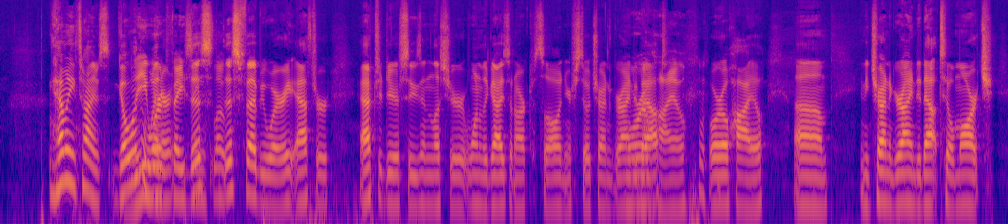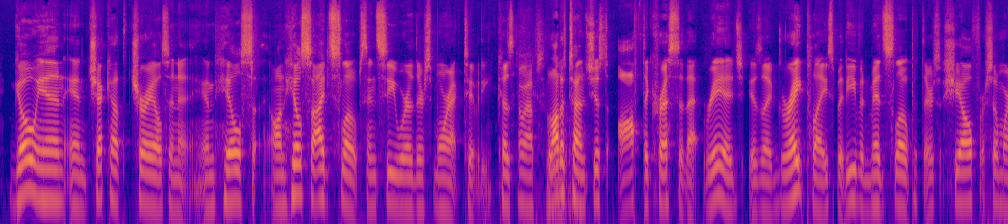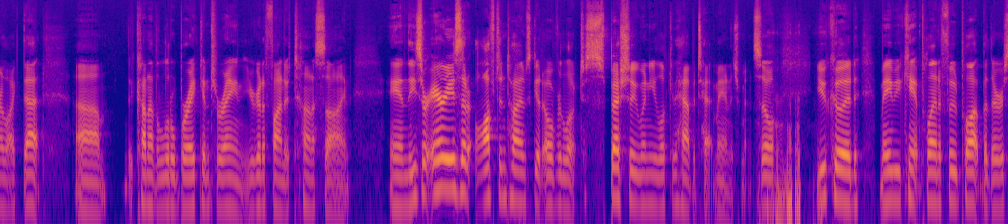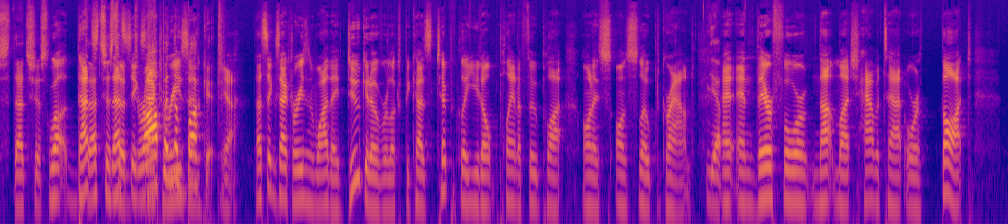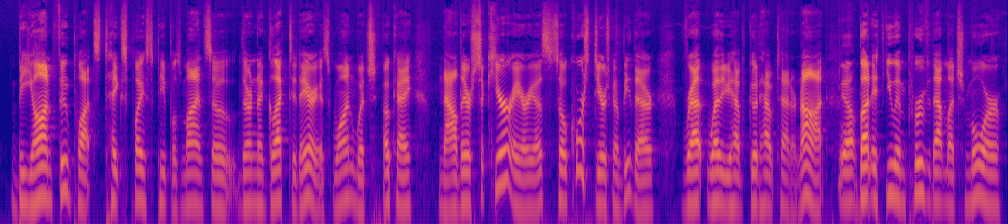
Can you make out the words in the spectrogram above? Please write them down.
them. how many times go in the Leeward winter this slopes. this february after after deer season unless you're one of the guys in arkansas and you're still trying to grind Or it out Ohio. or Ohio, um, and you're trying to grind it out till March, go in and check out the trails and and hills on hillside slopes and see where there's more activity. Because Oh, a lot of times, just off the crest of that ridge is a great place. But even mid slope, if there's a shelf or somewhere like that, um, the kind of a little break in terrain, you're going to find a ton of sign. And these are areas that oftentimes get overlooked, especially when you look at habitat management. So you could maybe you can't plant a food plot, but there's that's just Well, that's That's just a the drop in the bucket. Yeah, that's the exact reason why they do get overlooked because typically you don't plant a food plot on a on sloped ground. Yep. And, and therefore, not much habitat or thought beyond food plots takes place in people's minds. So they're neglected areas. One, which okay, now they're secure areas. So of course, deer's going to be there, re- whether you have good habitat or not. Yep. But if you improve that much more,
